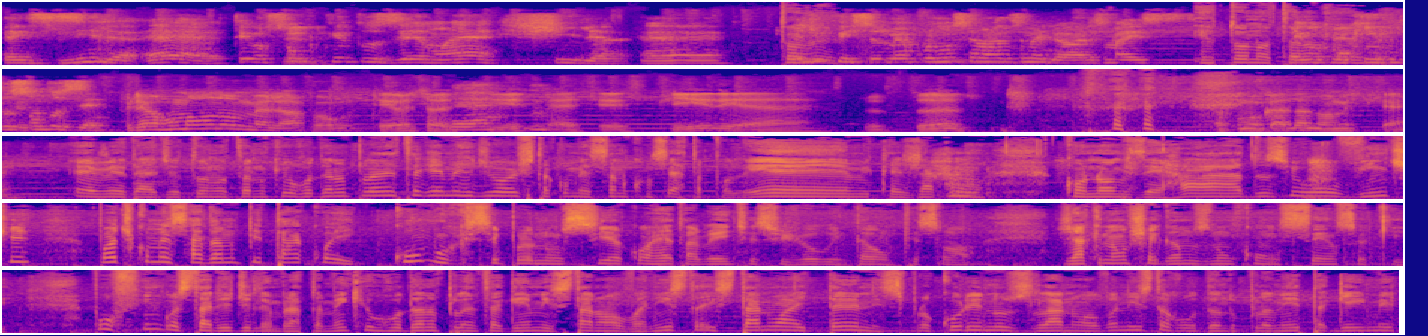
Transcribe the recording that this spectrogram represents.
Exília? É, tem o som um pouquinho do Z, não é Chilha. É, tô... é difícil, minha pronúncia não é das melhores, mas. Eu tô notando tem um pouquinho do som do Z. Podia arrumar um nome melhor. Ter o Exília, Cecília. Como cada nome que quer. É verdade, eu tô notando que o Rodando Planeta Gamer de hoje está começando com certa polêmica, já com, com nomes errados, e o ouvinte pode começar dando pitaco aí. Como que se pronuncia corretamente esse jogo então, pessoal? Já que não chegamos num consenso aqui. Por fim, gostaria de lembrar também que o Rodando Planeta Gamer está no Alvanista, está no iTunes. Procure-nos lá no Alvanista, Rodando Planeta Gamer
